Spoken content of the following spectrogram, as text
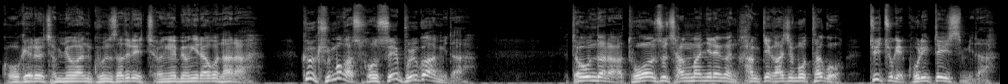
고개를 점령한 군사들이 정예병이라고 나나 그 규모가 소수에 불과합니다. 더군다나 도원수 장만 일행은 함께 가지 못하고 뒤쪽에 고립돼 있습니다.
